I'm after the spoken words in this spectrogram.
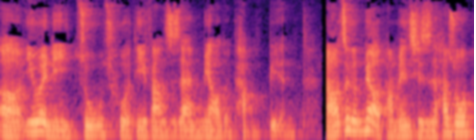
呃，因为你租处的地方是在庙的旁边，然后这个庙旁边其实他说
